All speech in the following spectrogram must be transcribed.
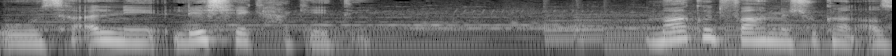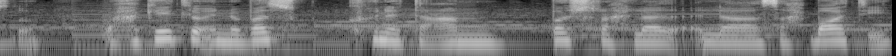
وسألني ليش هيك حكيتي؟ ما كنت فاهمة شو كان قصده وحكيت له إنه بس كنت عم بشرح لصحباتي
